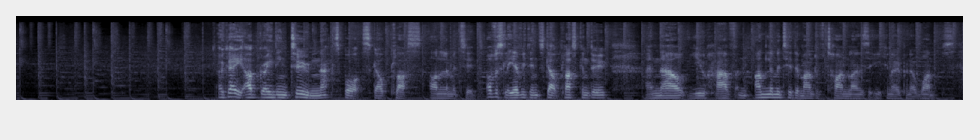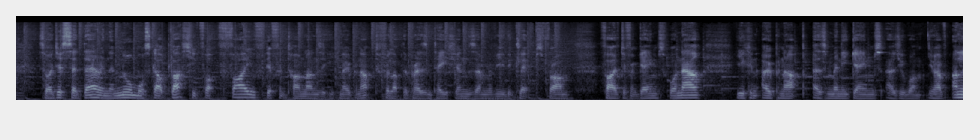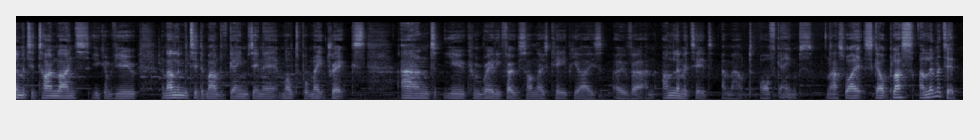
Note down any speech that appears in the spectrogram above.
Okay, upgrading to Nacsport Scout Plus Unlimited. Obviously everything Scout Plus can do and now you have an unlimited amount of timelines that you can open at once. So I just said there in the normal Scout Plus you've got five different timelines that you can open up to fill up the presentations and review the clips from five different games. Well now you can open up as many games as you want. You have unlimited timelines, you can view an unlimited amount of games in it, multiple matrix, and you can really focus on those KPIs over an unlimited amount of games. That's why it's Scout Plus Unlimited.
